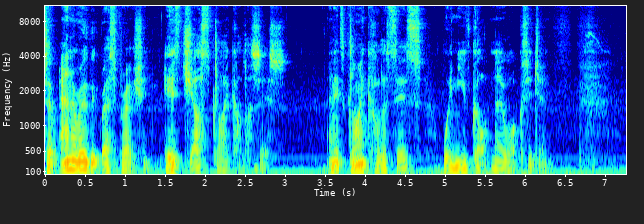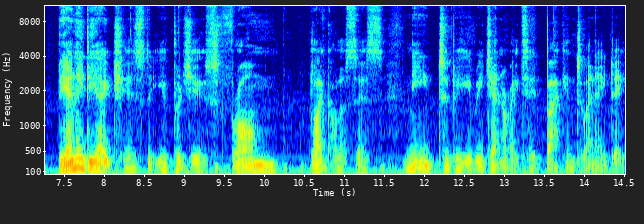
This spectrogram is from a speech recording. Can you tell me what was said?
So anaerobic respiration is just glycolysis, and it's glycolysis when you've got no oxygen. The NADHs that you produce from glycolysis need to be regenerated back into NAD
